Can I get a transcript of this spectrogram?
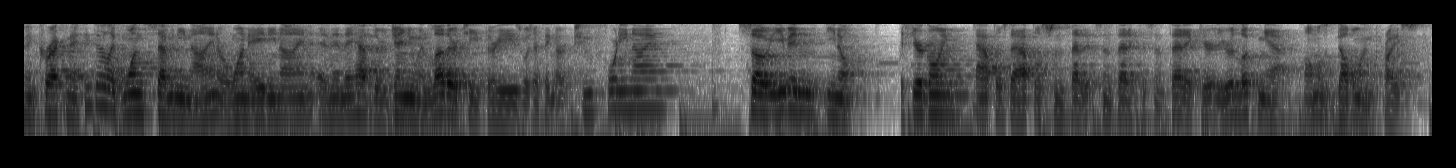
and correct me, I think they're like 179 or 189. And then they have their genuine leather T3s, which I think are 249. So even, you know, if you're going apples to apples, synthetic, synthetic to synthetic, you're, you're looking at almost doubling price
